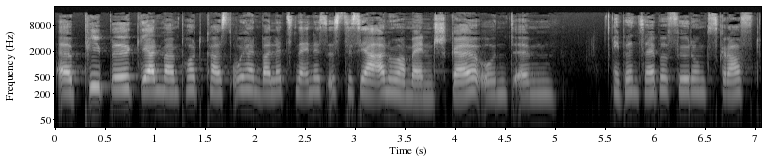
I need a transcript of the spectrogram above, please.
äh, People gern meinen Podcast anhören, weil letzten Endes ist das ja auch nur ein Mensch, gell? Und ähm, ich bin selber Führungskraft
